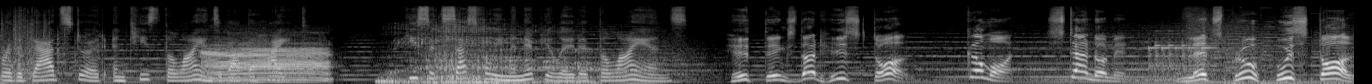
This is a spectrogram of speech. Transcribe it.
where the dad stood and teased the lions about the height. He successfully manipulated the lions. He thinks that he's tall. Come on, stand on me. Let's prove who's tall.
